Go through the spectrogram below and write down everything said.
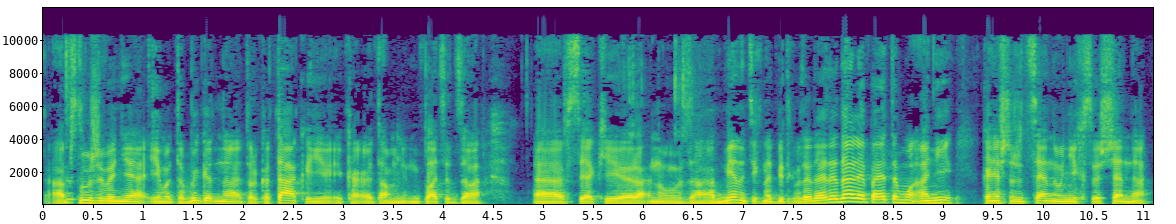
обслуживание, им это выгодно только так, и, и, там платят за всякие, ну, за обмен этих напитков и так далее, и так далее. Поэтому они, конечно же, цены у них совершенно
